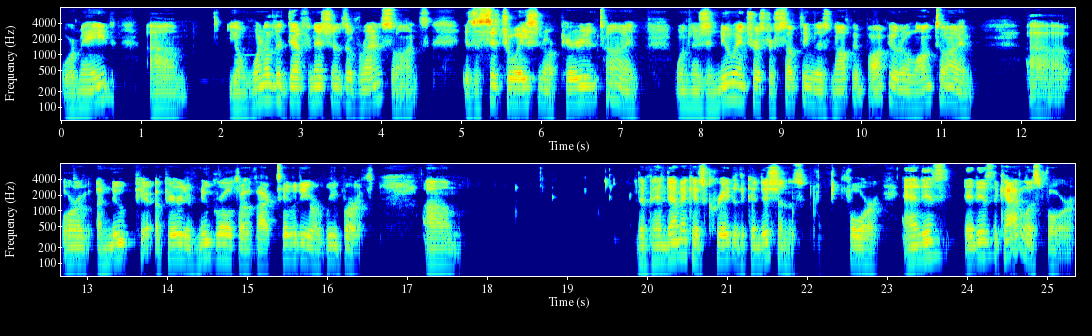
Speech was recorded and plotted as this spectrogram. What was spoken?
were made. Um, you know, one of the definitions of Renaissance is a situation or period in time when there's a new interest or something that's not been popular in a long time, uh, or a new a period of new growth of activity or rebirth. Um, the pandemic has created the conditions for, and is it is the catalyst for,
